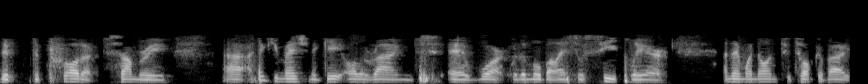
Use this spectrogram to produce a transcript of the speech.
the the product summary. Uh, I think you mentioned a gate-all-around uh, work with a mobile SoC player, and then went on to talk about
